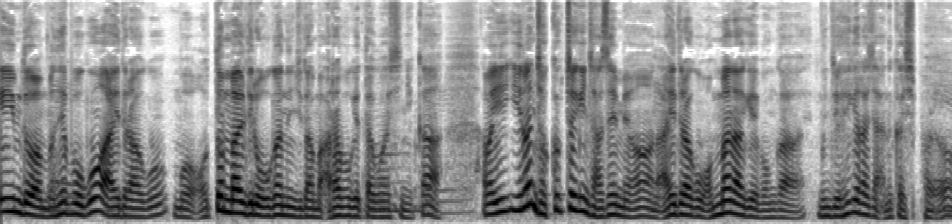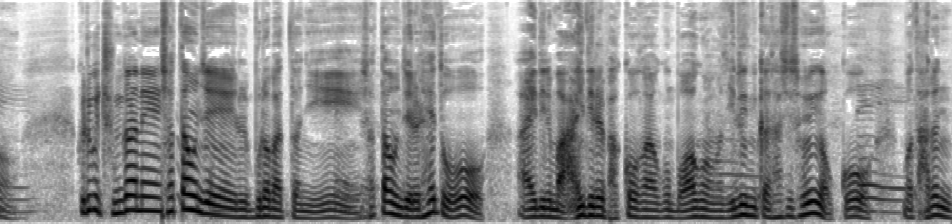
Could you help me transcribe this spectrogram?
게임도 한번 네. 해보고 아이들하고 뭐 어떤 말들이 오갔는지도 한번 알아보겠다고 하시니까 네. 아마 이, 런 적극적인 자세면 아이들하고 원만하게 뭔가 문제 해결하지 않을까 싶어요. 네. 그리고 중간에 셧다운제를 물어봤더니 셔다운제를 해도 아이들이 뭐 아이디를 바꿔가고 뭐하고 하면서 이러니까 사실 소용이 없고 네. 뭐 다른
